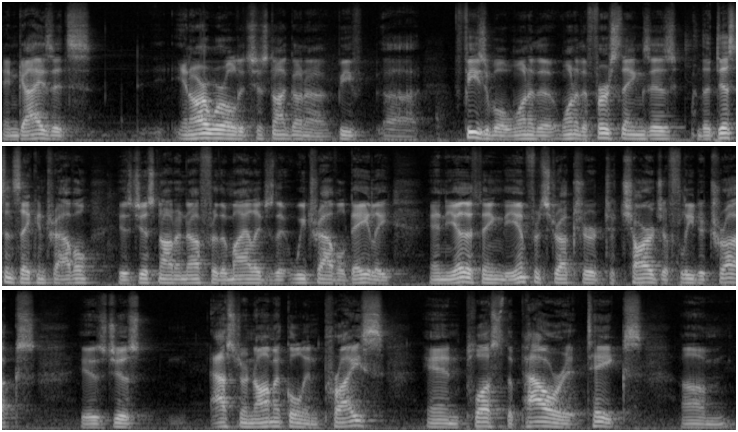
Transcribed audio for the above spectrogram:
and guys, it's in our world, it's just not going to be uh, feasible. One of the one of the first things is the distance they can travel is just not enough for the mileage that we travel daily. And the other thing, the infrastructure to charge a fleet of trucks is just astronomical in price, and plus the power it takes. Um,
